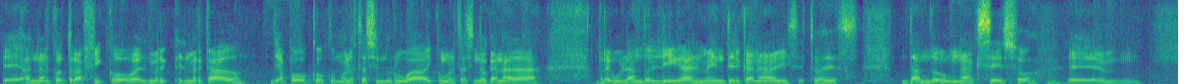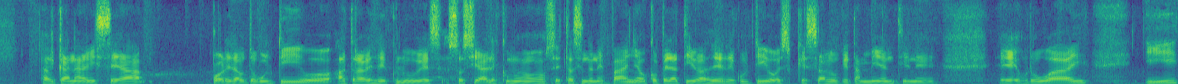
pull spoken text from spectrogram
eh, al narcotráfico el, mercado de a poco, como lo está haciendo Uruguay, como lo está haciendo Canadá, regulando legalmente el cannabis, esto es dando un acceso eh, al cannabis sea por el autocultivo, a través de clubes sociales como se está haciendo en España o cooperativas de, cultivo, es, que es algo que también tiene eh, Uruguay, y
